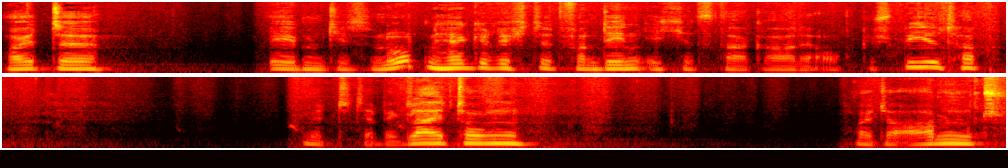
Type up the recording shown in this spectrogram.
heute eben diese Noten hergerichtet, von denen ich jetzt da gerade auch gespielt habe. Mit der Begleitung. Heute Abend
